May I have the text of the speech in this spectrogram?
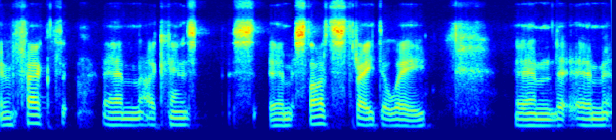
in fact, um, I can um, start straight away. Um, the, um,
